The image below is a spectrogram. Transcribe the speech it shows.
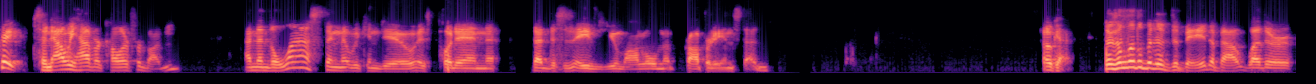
Great, so now we have our color for button. And then the last thing that we can do is put in that this is a view model property instead. Okay, there's a little bit of debate about whether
